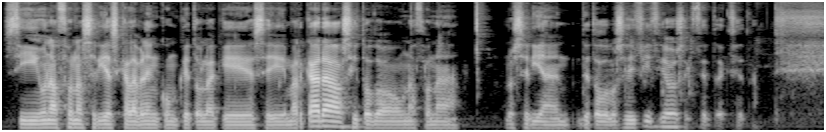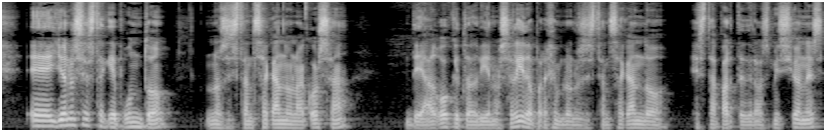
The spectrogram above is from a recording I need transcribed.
si una zona sería escalable en concreto la que se marcara o si toda una zona lo sería de todos los edificios, etcétera, etcétera. Eh, yo no sé hasta qué punto nos están sacando una cosa de algo que todavía no ha salido. Por ejemplo, nos están sacando esta parte de las misiones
